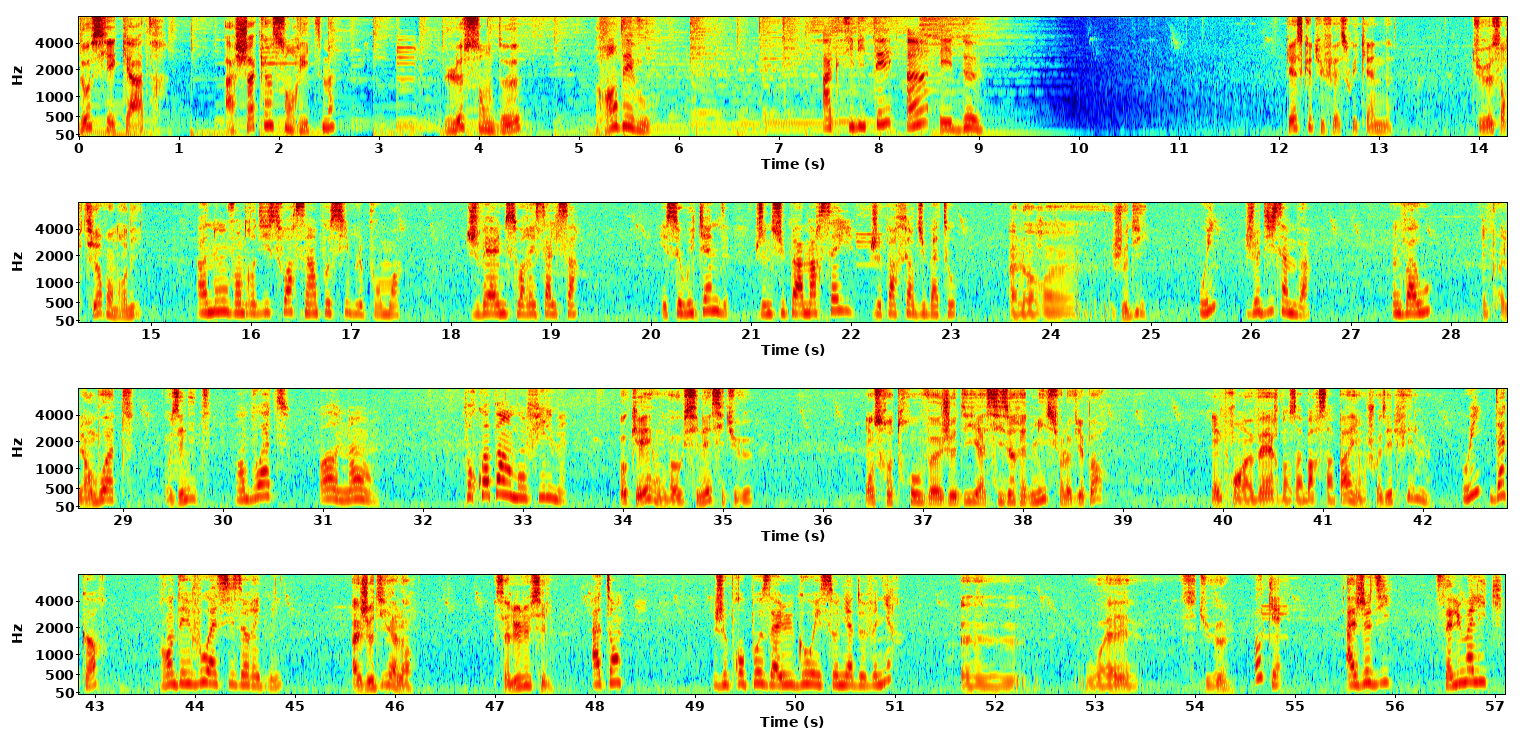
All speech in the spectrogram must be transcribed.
Dossier 4. À chacun son rythme. Leçon 2. Rendez-vous. Activités 1 et 2. Qu'est-ce que tu fais ce week-end? Tu veux sortir vendredi? Ah non, vendredi soir, c'est impossible pour moi. Je vais à une soirée salsa. Et ce week-end, je ne suis pas à Marseille, je pars faire du bateau. Alors, euh, jeudi? Oui, jeudi, ça me va. On va où? On peut aller en boîte, au Zénith. En boîte? Oh non. Pourquoi pas un bon film? Ok, on va au ciné si tu veux. On se retrouve jeudi à 6h30 sur le Vieux-Port On prend un verre dans un bar sympa et on choisit le film. Oui, d'accord. Rendez-vous à 6h30. À jeudi alors. Salut Lucille. Attends. Je propose à Hugo et Sonia de venir? Euh... Ouais, si tu veux. Ok. À jeudi. Salut Malik.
